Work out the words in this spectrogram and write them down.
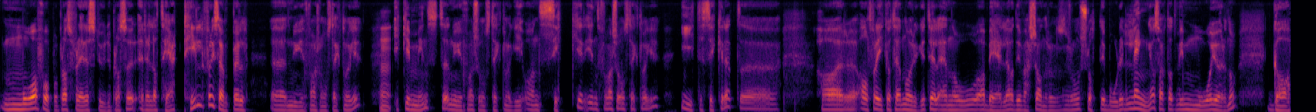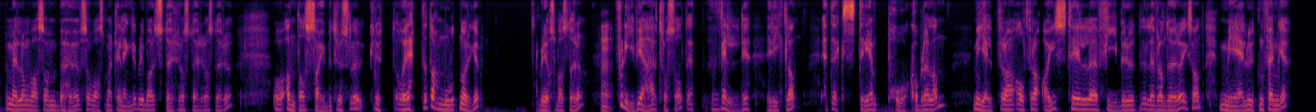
må få på plass flere studieplasser relatert til f.eks. Eh, ny informasjonsteknologi. Mm. Ikke minst ny informasjonsteknologi og en sikker informasjonsteknologi. IT-sikkerhet. Har alt fra IKT Norge til NHO, Abelia og diverse andre organisasjoner slått i bordet lenge og sagt at vi må gjøre noe. Gapet mellom hva som behøves og hva som er tilgjengelig blir bare større og større og større. Og antall cybertrusler knytt og rettet da, mot Norge blir også bare større. Mm. Fordi vi er tross alt et veldig rikt land. Et ekstremt påkobla land med hjelp fra alt fra Ice til fiberleverandører, ikke sant, med eller uten 5G.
